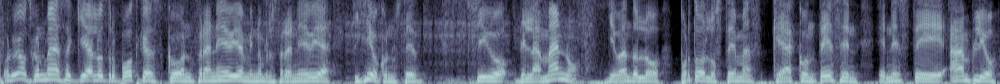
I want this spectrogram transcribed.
Volvemos con más aquí al otro podcast con Franevia. Mi nombre es Franevia y sigo con usted. Sigo de la mano, llevándolo por todos los temas que acontecen en este amplio,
